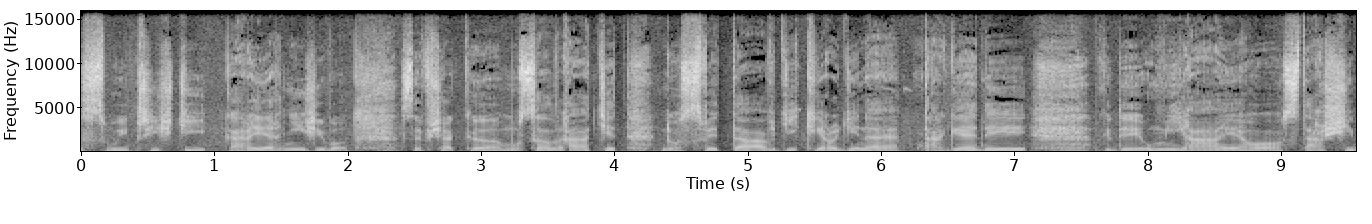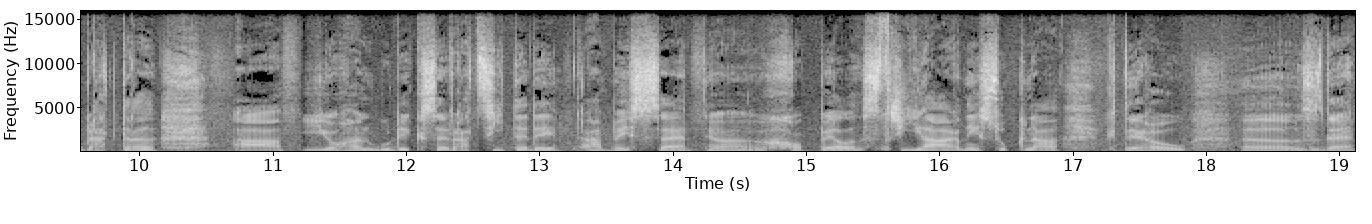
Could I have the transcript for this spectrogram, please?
svůj příští kariérní život, se však eh, musel vrátit do světa v díky rodinné tragédii, kdy umírá jeho starší bratr a Johan Budik se vrací tedy, aby se eh, chopil stříhárny sukna, kterou eh, zde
